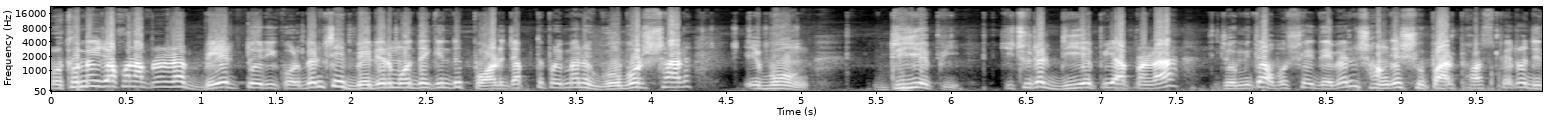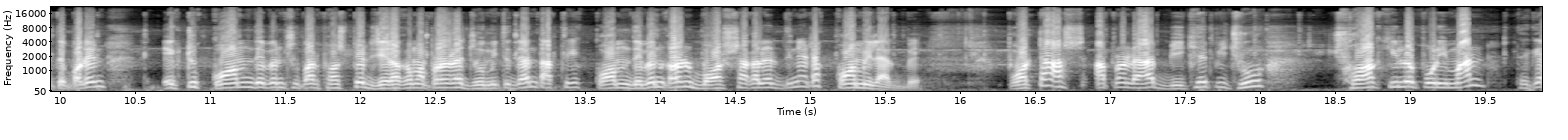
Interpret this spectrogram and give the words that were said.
প্রথমেই যখন আপনারা বেড তৈরি করবেন, সেই বেডের মধ্যে কিন্তু পর্যাপ্ত পরিমাণে গোবর সার এবং ডিএপি কিছুটা ডিএপি আপনারা জমিতে অবশ্যই দেবেন, সঙ্গে সুপার ফসফেটও দিতে পারেন। একটু কম দেবেন সুপার ফসফেট যেরকম আপনারা জমিতে দেন, তার থেকে কম দেবেন, কারণ বর্ষাকালের দিনে এটা কমই লাগবে। পটাশ আপনারা বিঘে পিছু ছ কিলো পরিমাণ থেকে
